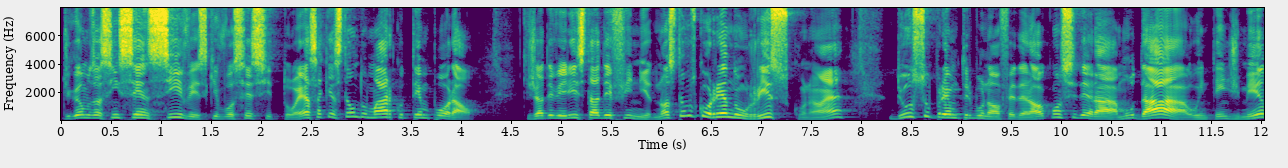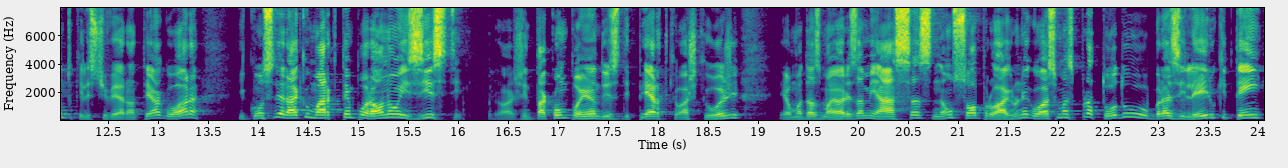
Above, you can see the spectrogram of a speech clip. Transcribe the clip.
digamos assim, sensíveis que você citou, essa questão do marco temporal, que já deveria estar definido. Nós estamos correndo um risco, não é? De o Supremo Tribunal Federal considerar, mudar o entendimento que eles tiveram até agora e considerar que o marco temporal não existe. A gente está acompanhando isso de perto, que eu acho que hoje é uma das maiores ameaças, não só para o agronegócio, mas para todo brasileiro que tem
